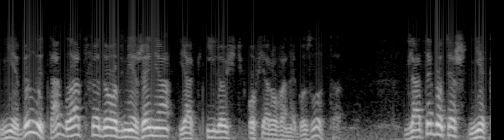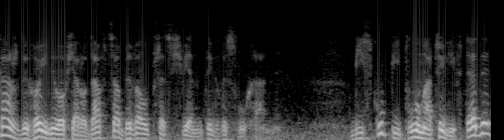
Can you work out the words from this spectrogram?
nie były tak łatwe do odmierzenia, jak ilość ofiarowanego złota. Dlatego też nie każdy hojny ofiarodawca bywał przez świętych wysłuchany. Biskupi tłumaczyli wtedy,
